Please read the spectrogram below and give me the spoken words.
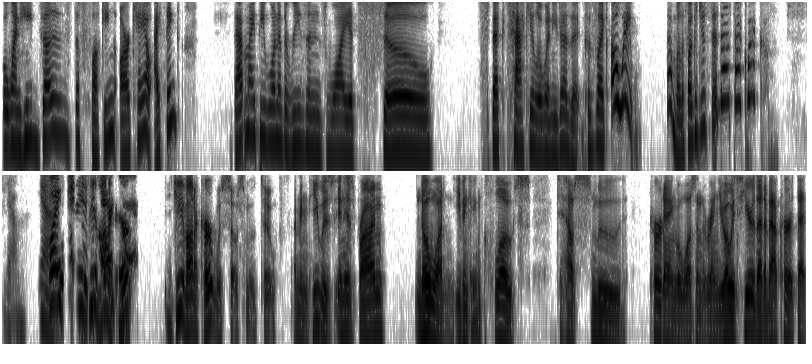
But when he does the fucking RKO, I think that might be one of the reasons why it's so spectacular when he does it. Cause like, oh wait, that motherfucker just did that that quick. Yeah. Yeah. Well, Well, I mean, his Giovanna. Kurt, Giovanna Kurt was so smooth too. I mean, he was in his prime. No one even came close to how smooth Kurt Angle was in the ring. You always hear that about Kurt that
